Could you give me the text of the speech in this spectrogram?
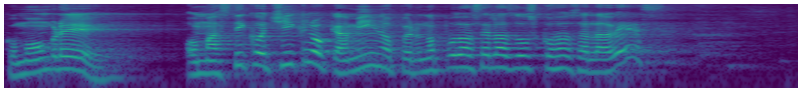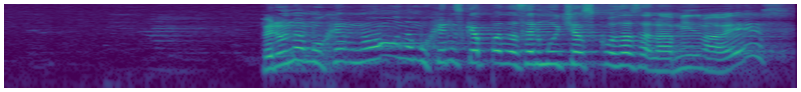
Como hombre, o mastico chicle o camino, pero no puedo hacer las dos cosas a la vez. Pero una mujer no, una mujer es capaz de hacer muchas cosas a la misma vez.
